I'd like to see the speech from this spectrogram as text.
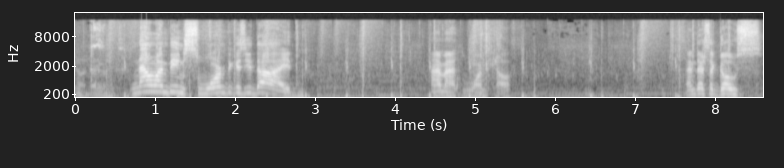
God damn it. now I'm being swarmed because you died. I'm at one health. And there's a ghost.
